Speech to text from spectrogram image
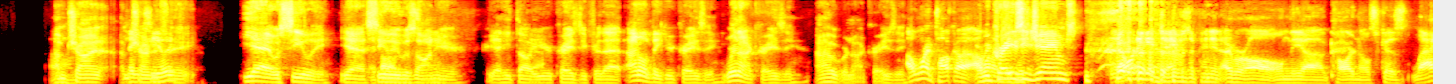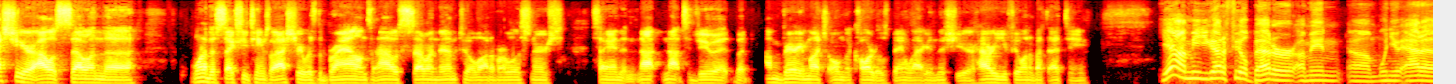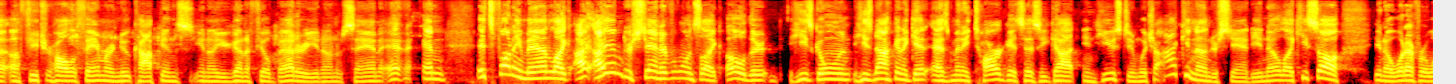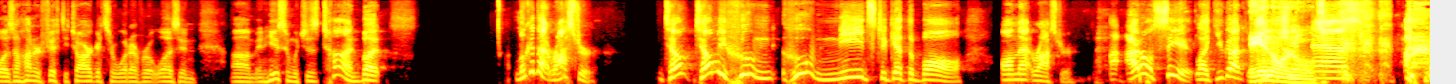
um, trying. I'm trying to think. Yeah, it was Sealy. Yeah, Sealy was on here. Yeah, he thought yeah. you were crazy for that. I don't think you're crazy. We're not crazy. I hope we're not crazy. I want to talk. Uh, Are we crazy, get, James? yeah, I want to get James' opinion overall on the uh, Cardinals because last year I was selling the one of the sexy teams last year was the Browns, and I was selling them to a lot of our listeners, saying that not not to do it. But I'm very much on the Cardinals bandwagon this year. How are you feeling about that team? Yeah, I mean, you got to feel better. I mean, um, when you add a, a, future Hall of Famer, Nuk Hopkins, you know, you're going to feel better. You know what I'm saying? And, and it's funny, man. Like, I, I understand everyone's like, oh, there, he's going, he's not going to get as many targets as he got in Houston, which I can understand. You know, like he saw, you know, whatever it was, 150 targets or whatever it was in, um, in Houston, which is a ton. But look at that roster. Tell, tell me who, who needs to get the ball on that roster. I don't see it. Like you got Dan Arnold, ass,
